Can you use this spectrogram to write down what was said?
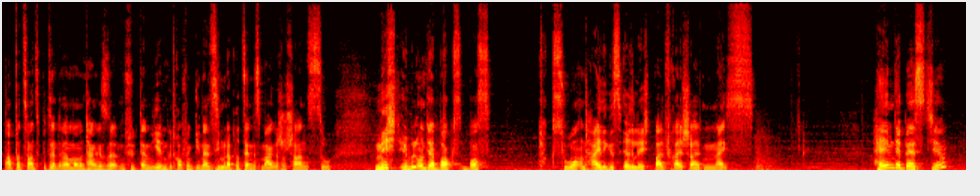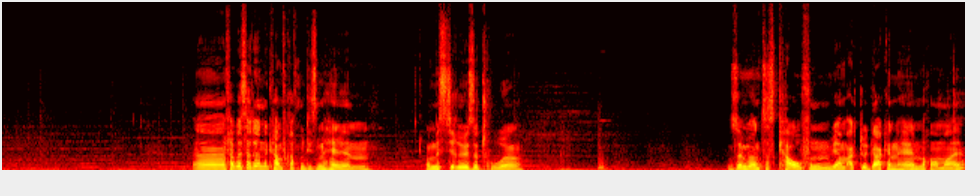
Opfer 20% deiner momentanen Gesundheit und fügt dann jedem getroffenen Gegner 700% des magischen Schadens zu. Nicht übel. Und der Box Boss Toxur und heiliges Irrlicht bald freischalten. Nice. Helm der Bestie. Äh, verbessert deine Kampfkraft mit diesem Helm. Und mysteriöse Truhe. Sollen wir uns das kaufen? Wir haben aktuell gar keinen Helm. Machen wir mal.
